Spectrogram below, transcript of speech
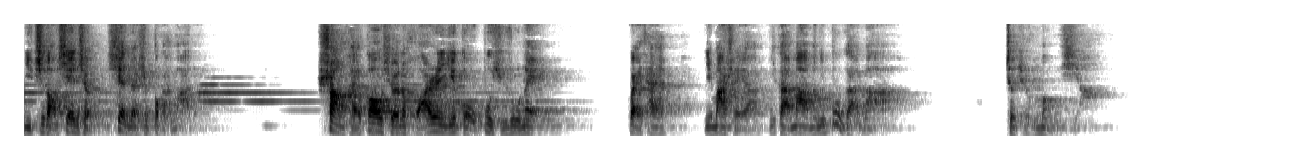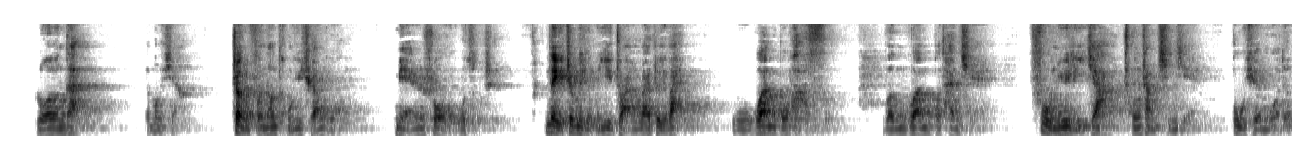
你知道，先生现在是不敢骂的。上海高悬的华人与狗不许入内，外滩，你骂谁呀？你敢骂吗？你不敢骂，这就是梦想。罗文干的梦想：政府能统一全国，免人说我无组织；内政的勇毅转用来对外，武官不怕死，文官不贪钱，妇女李家崇尚勤俭，不学摩登；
